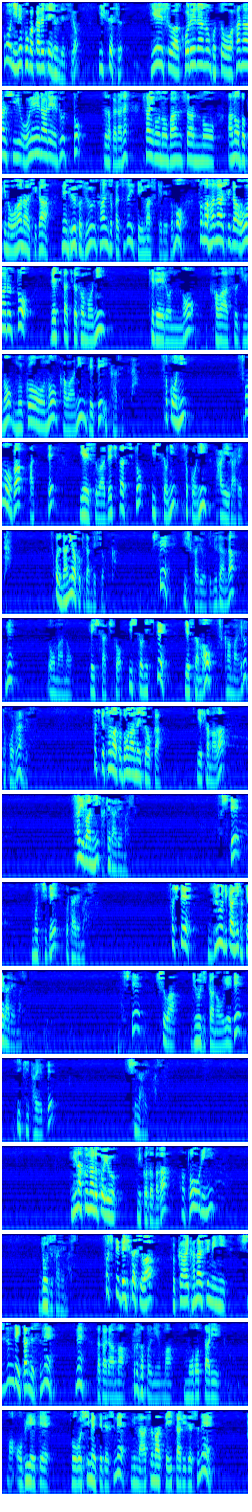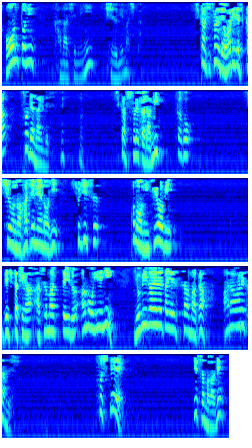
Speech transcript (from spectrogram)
ここにね、こう書かれているんですよ。一節。イエスはこれらのことを話し終えられると、だからね、最後の晩餐のあの時のお話が、ね、10と13章から続いていますけれども、その話が終わると、弟子たちと共に、ケレロンの川筋の向こうの川に出て行かれた。そこに、園があって、イエスは弟子たちと一緒にそこに入られた。そこで何が起きたんでしょうか？して、イスカリオテ、ユダがね、ローマの兵士たちと一緒に来て、イエス様を捕まえるところなんです。そしてその後どうなんでしょうかイエス様は裁判にかけられます。そして、鞭で打たれます。そして、十字架にかけられます。そして、主は十字架の上で生き絶えて死なれます。見なくなるという御言葉がその通りに成就されます。そして弟子たちは深い悲しみに沈んでいたんですね。ね。だからまあ、ふるさとにま戻ったり、まあ、怯えて、戸を閉めてですね、みんな集まっていたりですね、本当に悲しみに沈みました。しかしそれで終わりですか？そうではないんですね。うん、しかしそれから3日後、週の初めの日、主日、この日曜日、弟子たちが集まっているあの家に、蘇られたイエス様が現れたんです。そして、イエス様がね、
